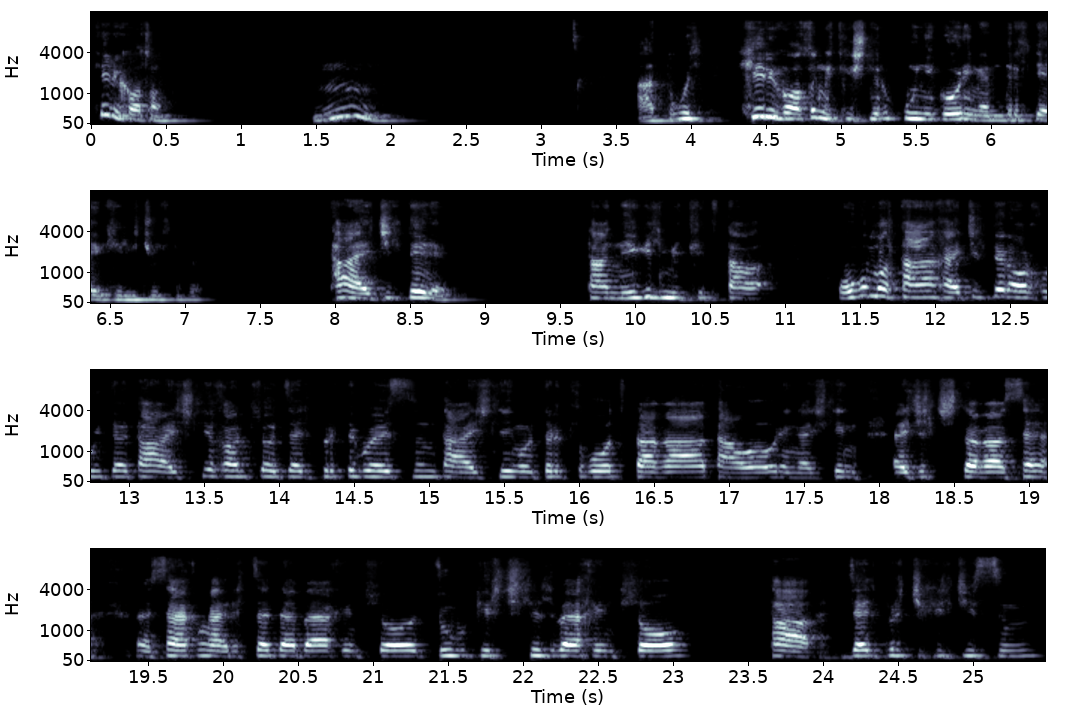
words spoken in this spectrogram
Хэрэг олон. Мм. А тэгвэл хэрэг олон итгэгч нар үүнийг өөрийн амьдрал дээр хэрэгжүүлдэг. Та ажил дээр та нэг л мэдхэд та Уг нь бол та анх ажил дээр орох үедээ та ажлынхаа төлөө залбирдаг байсан, та ажлын удирдлагуудтайгаа, та өөрийн ажлын ажилчтайгаа сайхан харилцаатай байхын төлөө, зөв гэрчлэл байхын төлөө та залбирч эхэлж исэн,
